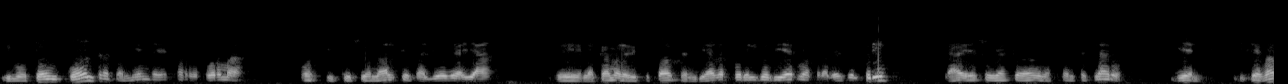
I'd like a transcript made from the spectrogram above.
y votó en contra también de esa reforma constitucional que salió de allá, de la Cámara de Diputados, enviada por el gobierno a través del PRI. Ya eso ya ha quedado bastante claro. Bien, y se, va,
